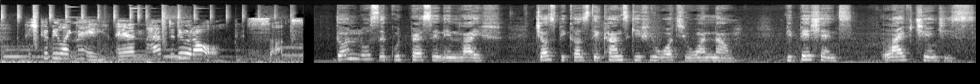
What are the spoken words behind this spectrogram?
Because you could be like me and have to do it all. And it sucks. Don't lose a good person in life just because they can't give you what you want now. Be patient. Life changes.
